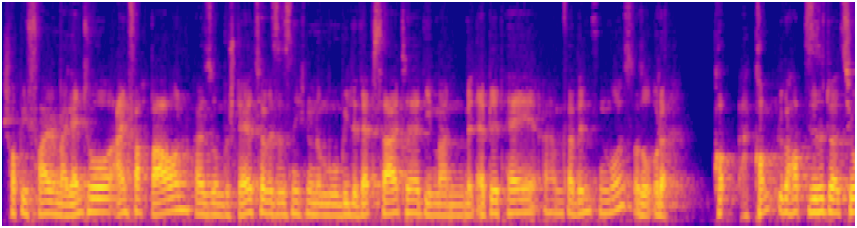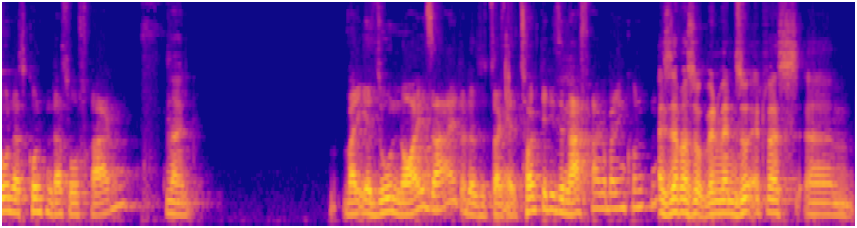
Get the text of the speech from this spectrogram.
Shopify und Magento einfach bauen? Weil so ein Bestellservice ist nicht nur eine mobile Webseite, die man mit Apple Pay ähm, verbinden muss. Also oder kommt überhaupt die Situation, dass Kunden das so fragen? Nein weil ihr so neu seid oder sozusagen erzeugt ihr diese Nachfrage bei den Kunden? Also sag mal so, wenn wir so etwas ähm,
